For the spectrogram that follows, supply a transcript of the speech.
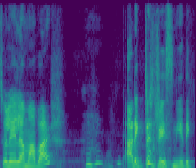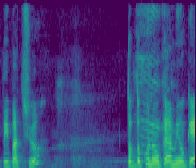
চলে এলাম আবার। আরেকটা ড্রেস নিয়ে দেখতেই পাচ্ছ। ততক্ষণে ওকে আমি ওকে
